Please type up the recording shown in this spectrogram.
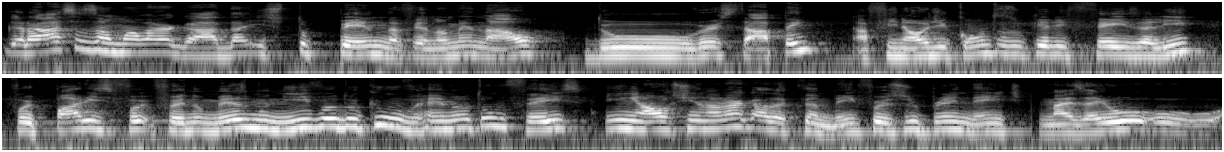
graças a uma largada estupenda, fenomenal do Verstappen. Afinal de contas, o que ele fez ali foi, foi, foi no mesmo nível do que o Hamilton fez em Austin na largada, que também foi surpreendente. Mas aí, o, o,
